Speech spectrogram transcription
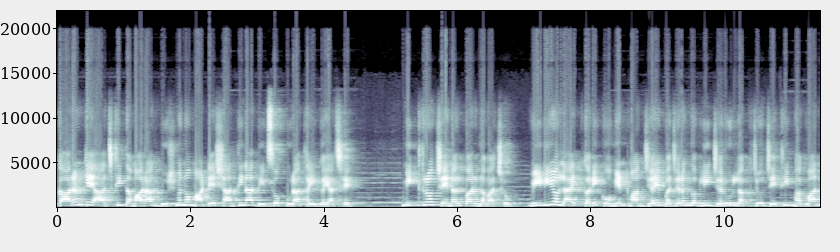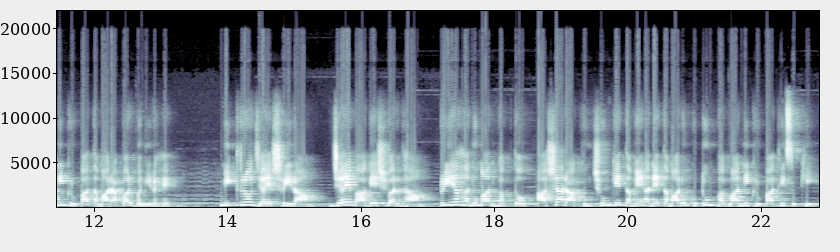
કારણ કે આજથી તમારા દુશ્મનો માટે શાંતિના દિવસો પૂરા થઈ ગયા છે. મિત્રો, ચેનલ પર નવા છો વીડિયો લાઈક કરી કોમેન્ટમાં જય બજરંગબલી જરૂર લખજો, જેથી ભગવાનની કૃપા તમારા પર બની રહે. મિત્રો, જય શ્રી રામ જય બાગેશ્વર ધામ. પ્રિય હનુમાન ભક્તો, આશા રાખું છું કે તમે અને તમારું કુટુંબ ભગવાનની કૃપાથી સુખી,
